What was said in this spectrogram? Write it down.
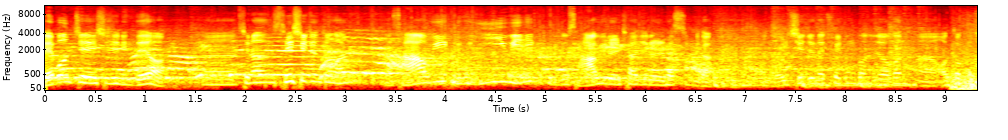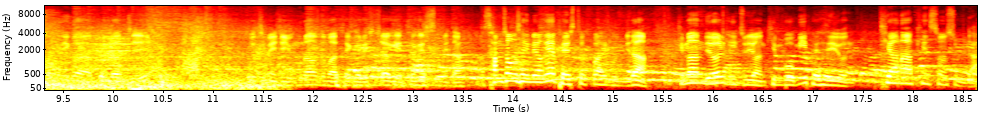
네 번째 시즌인데요. 어, 지난 세 시즌 동안 4위 그리고 2위 그리고 4위를 차지를 했습니다. 어, 올 시즌의 최종 성적은 어, 어떻게 정리가 될런지 요즘에 이제 6라운드 맞대결이 시작이 되겠습니다. 삼성생명의 베스트 5입니다. 김한별, 이주연, 김보미, 배혜윤, 티아나 킨스 선수입니다.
